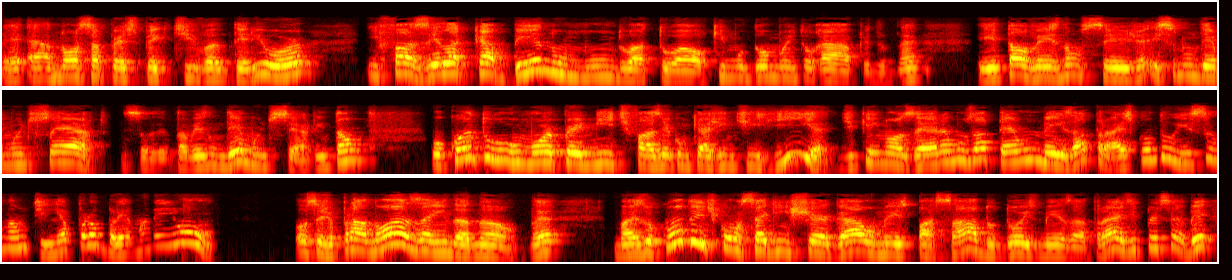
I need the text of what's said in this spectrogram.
é, a nossa perspectiva anterior e fazê-la caber no mundo atual, que mudou muito rápido, né? E talvez não seja, isso não dê muito certo, isso, talvez não dê muito certo. Então, o quanto o humor permite fazer com que a gente ria de quem nós éramos até um mês atrás, quando isso não tinha problema nenhum. Ou seja, para nós ainda não, né? Mas o quanto a gente consegue enxergar o mês passado, dois meses atrás, e perceber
